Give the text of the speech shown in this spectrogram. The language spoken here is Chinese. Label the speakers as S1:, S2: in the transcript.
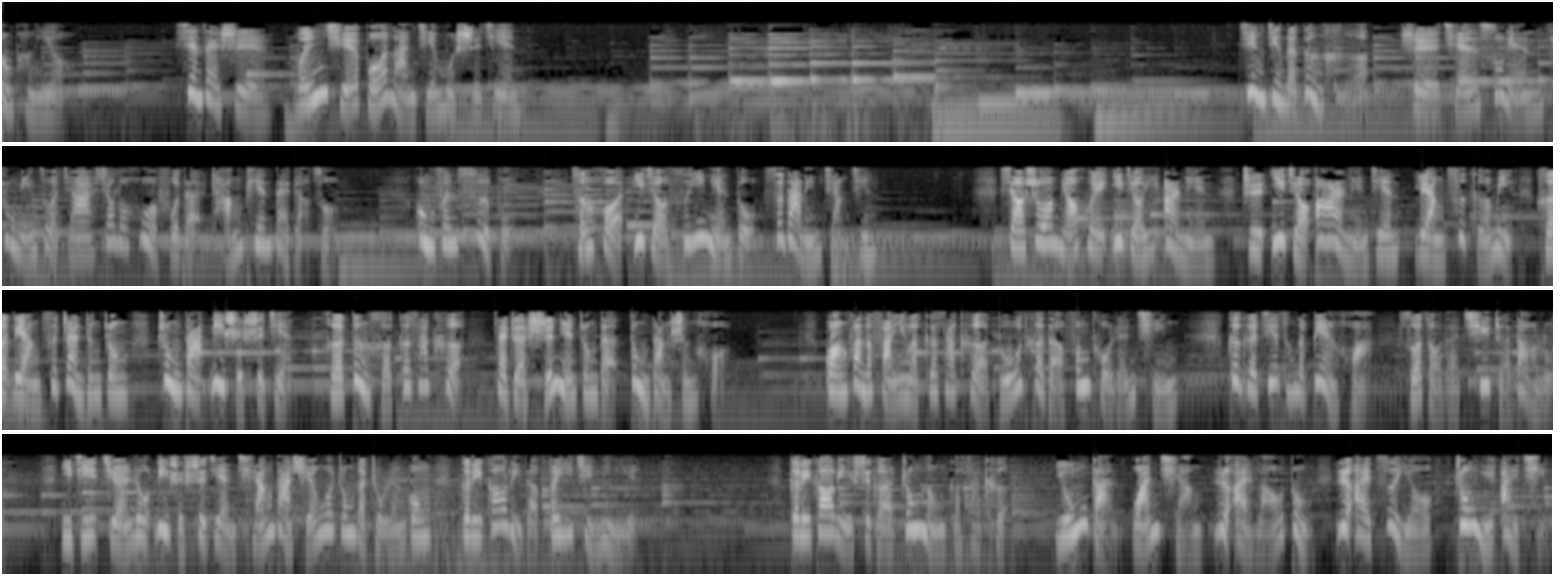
S1: 众朋友，现在是文学博览节目时间。静静的顿河是前苏联著名作家肖洛霍夫的长篇代表作，共分四部，曾获一九四一年度斯大林奖金。小说描绘一九一二年至一九二二年间两次革命和两次战争中重大历史事件和顿河哥萨克在这十年中的动荡生活，广泛的反映了哥萨克独特的风土人情、各个阶层的变化所走的曲折道路，以及卷入历史事件强大漩涡中的主人公格里高里的悲剧命运。格里高里是个中农哥萨克，勇敢顽强，热爱劳动，热爱自由，忠于爱情。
